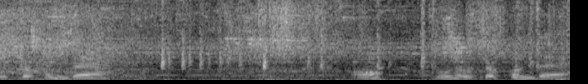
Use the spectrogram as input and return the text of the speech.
어쩔 건데. 어? 오늘 어쩔 건데.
